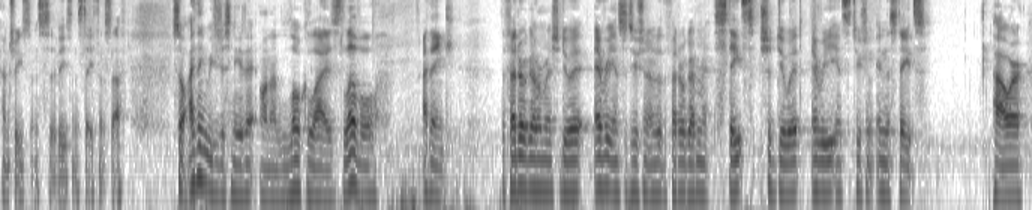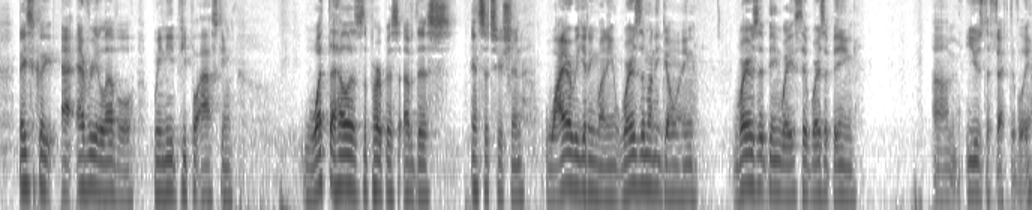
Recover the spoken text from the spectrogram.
countries and reasons if so I think we just need in a localize لو I think The federal government should do it. Every institution under the federal government. States should do it. Every institution in the states' power. Basically, at every level, we need people asking, what the hell is the purpose of this institution? Why are we getting money? Where's the money going? Where is it being wasted? Where is it being um, used effectively?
